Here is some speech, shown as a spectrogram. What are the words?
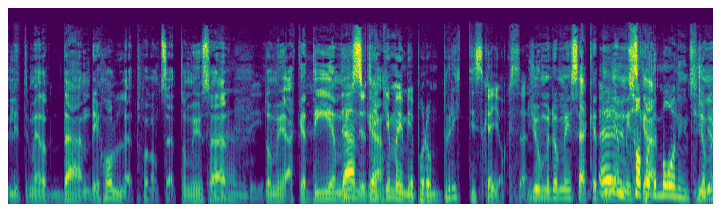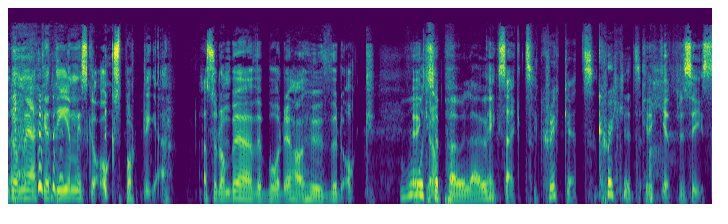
lite mer åt dandy-hållet på något sätt. De är ju så här, Dandy. de är ju Dandy, akademiska. då tänker man ju mer på de brittiska jocksen. Jo men de är så Hey, top of akademiska. the morning to you. men de är akademiska och sportiga. Alltså de behöver både ha huvud och... Waterpolo. Exakt. Cricket. Cricket. Cricket, precis.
